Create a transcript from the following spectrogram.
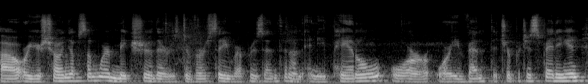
uh, or you're showing up somewhere, make sure there's diversity represented on any panel or, or event that you're participating in.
